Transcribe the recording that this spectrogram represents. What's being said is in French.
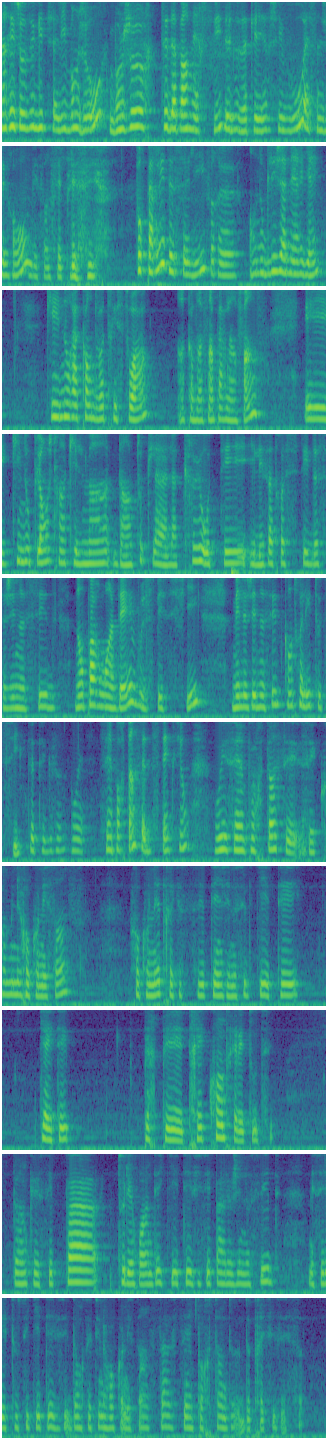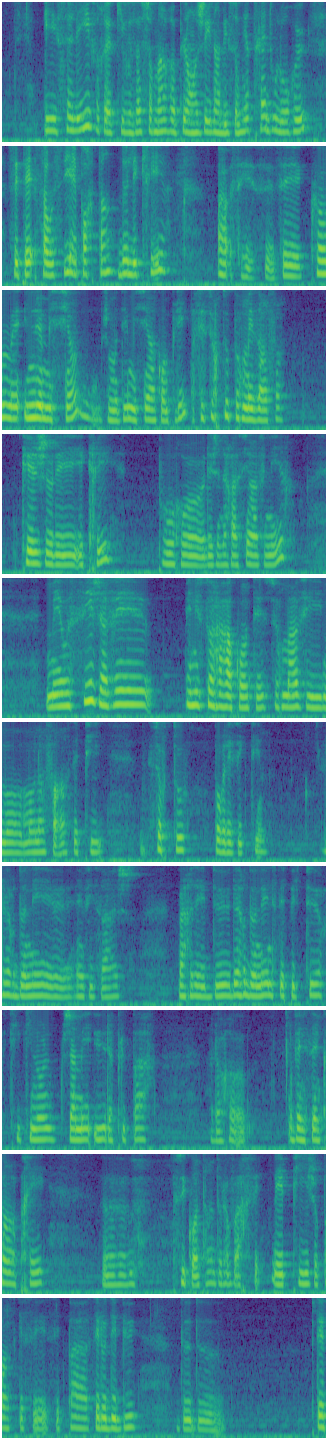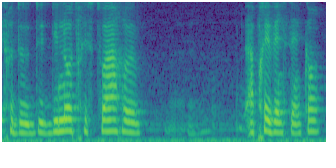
Marie-Josée Guicciali, bonjour. Bonjour. Tout d'abord, merci de nous accueillir chez vous à Saint-Jérôme. Mais ça me fait plaisir. Pour parler de ce livre, euh, On n'oublie jamais rien, qui nous raconte votre histoire, en commençant par l'enfance, et qui nous plonge tranquillement dans toute la, la, cruauté et les atrocités de ce génocide, non pas rwandais, vous le spécifiez, mais le génocide contre les Tutsis. C'est exact, oui. C'est important cette distinction? Oui, c'est important, c'est comme une reconnaissance. Reconnaître que c'était un génocide qui, était, a été perpétré contre les Tutsis. Donc, ce n'est pas tous les Rwandais qui étaient visés par le génocide, mais c'est les Tutsis qui étaient visés. Donc, c'est une reconnaissance. Ça, c'est important de, de préciser ça. Et ce livre qui vous a sûrement replongé dans des souvenirs très douloureux, c'était ça aussi important de l'écrire? Ah, c'est comme une mission, je me dis mission accomplie. C'est surtout pour mes enfants que je l'ai écrit pour euh, les générations à venir. Mais aussi, j'avais une histoire à raconter sur ma vie, mon, mon enfance, et puis surtout pour les victimes leur donner euh, un visage, parler d'eux, leur donner une sépulture qui, qui n'ont jamais eu la plupart. Alors, 25 ans après, euh, je suis contente de l'avoir fait. Et puis, je pense que c'est le début de, de peut-être d'une autre histoire euh, après 25 ans,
